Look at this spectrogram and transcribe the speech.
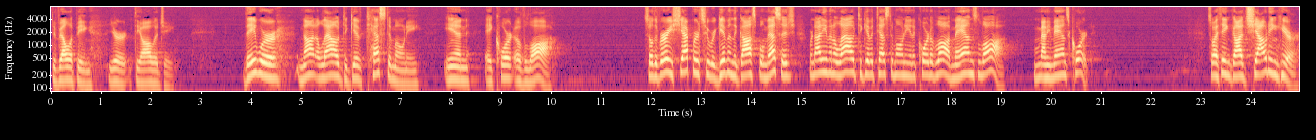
developing your theology. They were not allowed to give testimony in a court of law. So the very shepherds who were given the gospel message were not even allowed to give a testimony in a court of law, man's law. I mean, man's court. So I think God's shouting here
